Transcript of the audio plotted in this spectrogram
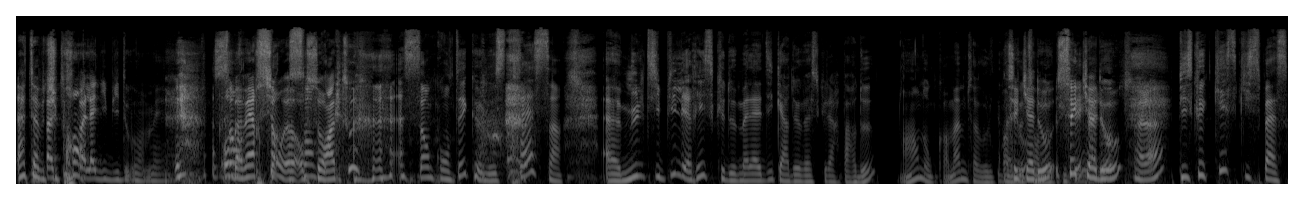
Ah, tu prends. pas la libido, hein, mais Oh, bah merci, on, saura tout. Sans compter que le stress euh, multiplie les risques de maladies cardiovasculaires par deux. hein, donc quand même, ça vaut le coup. C'est cadeau, c'est cadeau. Voilà. Puisque qu'est-ce qui se passe?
